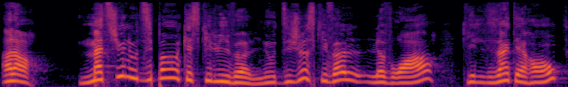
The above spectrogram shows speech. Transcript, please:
Alors, Matthieu ne nous dit pas qu'est-ce qu'ils lui veulent. Il nous dit juste qu'ils veulent le voir, qu'ils interrompent.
